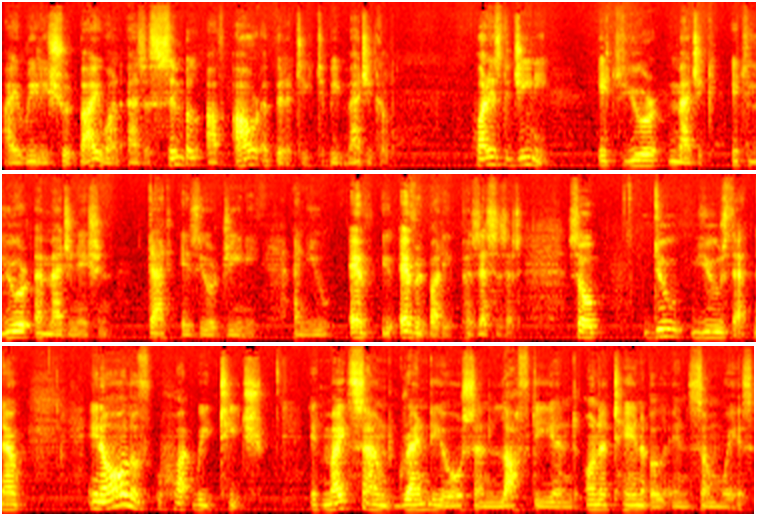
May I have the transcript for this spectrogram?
I really should buy one as a symbol of our ability to be magical. What is the genie? It's your magic. It's your imagination. That is your genie. And you, ev- everybody possesses it. So do use that. Now, in all of what we teach, it might sound grandiose and lofty and unattainable in some ways.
